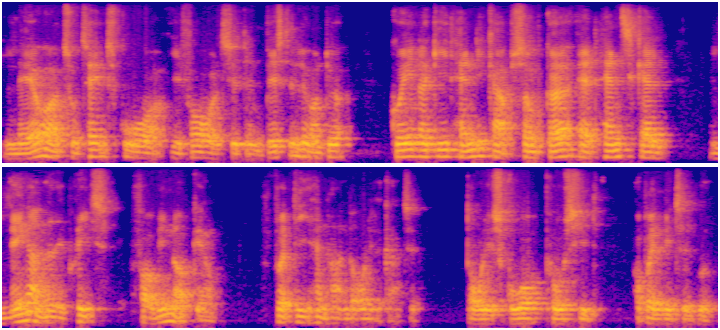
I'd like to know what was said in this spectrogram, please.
lavere totalscore i forhold til den bedste leverandør, gå ind og give et handicap, som gør, at han skal længere ned i pris for at vinde opgaven, fordi han har en dårligere karakter, dårlig score på sit oprindelige tilbud.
